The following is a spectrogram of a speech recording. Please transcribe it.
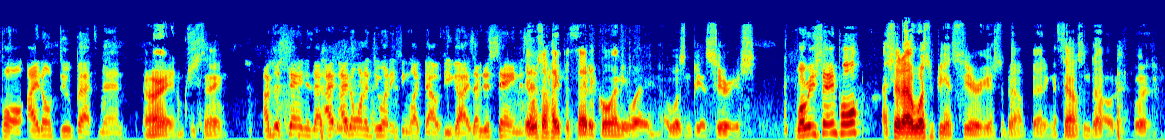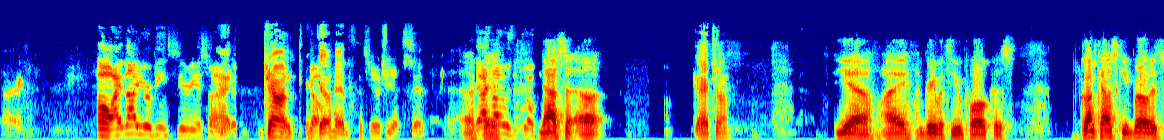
Paul, I don't do bets, man. All right, I'm just saying. I'm just saying is that I, I don't want to do anything like that with you guys. I'm just saying. it was a hypothetical anyway. I wasn't being serious. What were you saying, Paul? I said I wasn't being serious about betting a thousand dollars, but all right. Oh, I thought you were being serious. All right, John, go, go ahead. Let's see what you have to say. Okay. Yeah, I thought it was a joke. Now, uh, go ahead, John. Yeah, I agree with you, Paul, because Gronkowski, bro, is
